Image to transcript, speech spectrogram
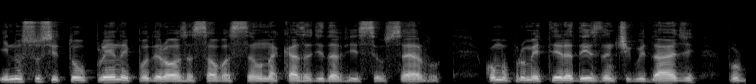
e nos suscitou plena e poderosa salvação na casa de Davi, seu servo, como prometera desde a antiguidade por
